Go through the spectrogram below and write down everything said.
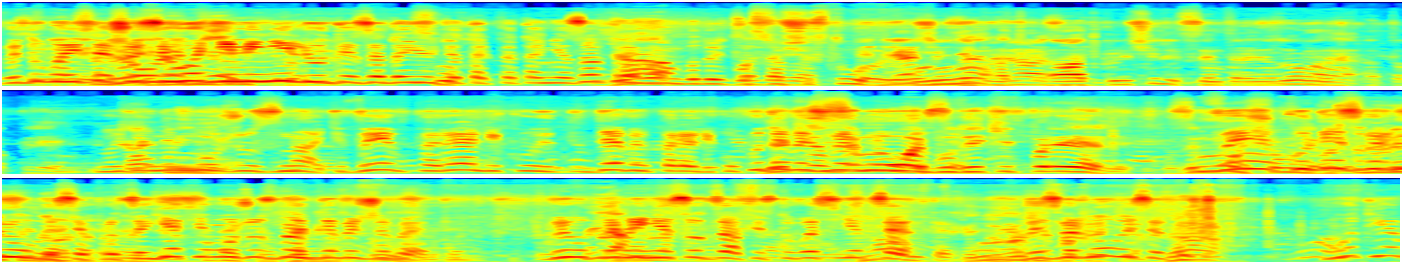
Ви думаєте, що Це сьогодні людей. мені люди задають отак питання, завтра Я вам будуть по задавати? существу, говорю, у меня от- а, отключили централизованное отопление. Ну как я не минимум. можу знати. Ви в переліку, де ви в переліку? Куди Як ви я зимой звернулися? буду, який перелік? Зимою Ви що мені куди робити? звернулися про це? Як я можу знати, де ви живете? Ви в управлінні соцзахисту, у вас є центр. Ви звернулися туди? Ну от я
